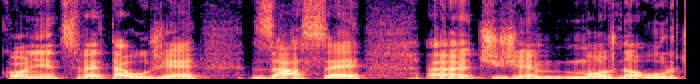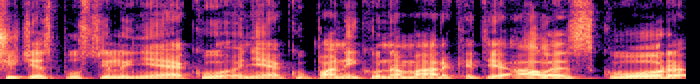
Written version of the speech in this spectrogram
koniec sveta už je zase, e, čiže možno určite spustili nejakú, nejakú paniku na markete, ale skôr e,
